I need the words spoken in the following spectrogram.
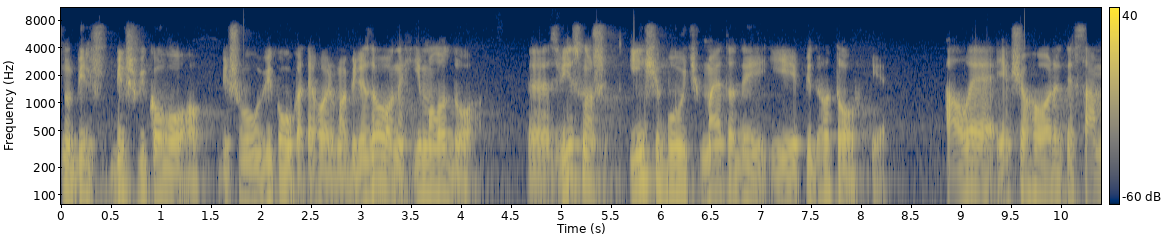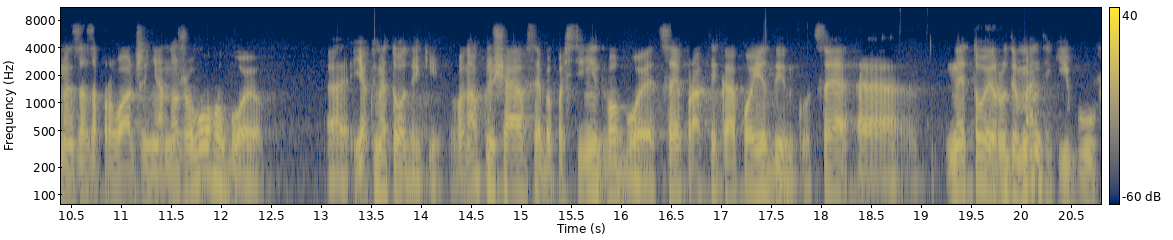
ну, більш, більш вікового, більш вікову категорію мобілізованих і молодого. Е, Звісно ж, інші будуть методи і підготовки. Але якщо говорити саме за запровадження ножового бою, е, як методики, вона включає в себе постійні двобої. Це практика поєдинку. Це е, не той рудимент, який був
